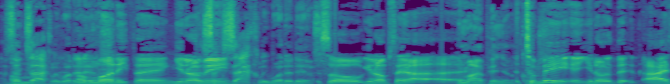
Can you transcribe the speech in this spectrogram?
That's a, exactly what it a is. money thing. You know what That's I mean? exactly what it is. So you know, what I'm saying, I, In my opinion, of to me, you know, the, I,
